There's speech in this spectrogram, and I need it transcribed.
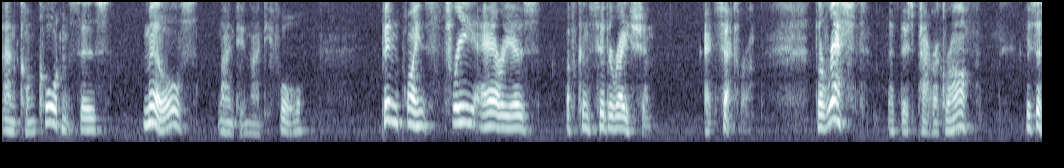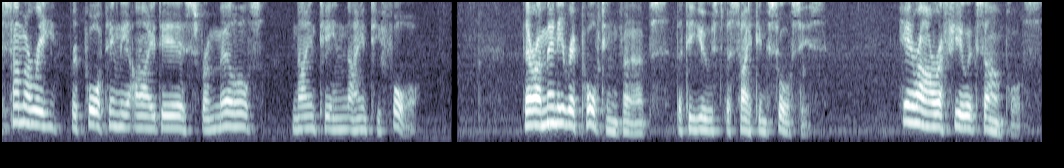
and concordances, Mills, 1994, pinpoints three areas of consideration, etc. The rest of this paragraph is a summary reporting the ideas from Mills 1994. There are many reporting verbs that are used for citing sources. Here are a few examples.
